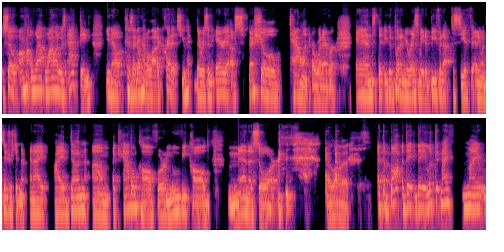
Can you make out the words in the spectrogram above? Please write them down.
so uh, while, while I was acting, you know, because I don't have a lot of credits, you ha- there was an area of special talent or whatever, and that you could put on your resume to beef it up to see if anyone's interested in it. And I I had done um, a cattle call for a movie called Menasor. I love it. At the they, they looked at my my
